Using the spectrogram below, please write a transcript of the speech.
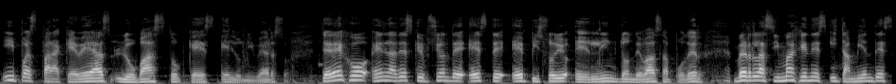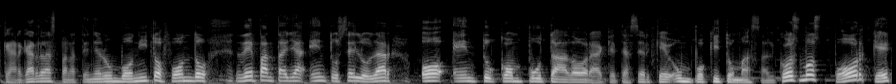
Y pues para que veas lo vasto que es el universo. Te dejo en la descripción de este episodio el link donde vas a poder ver las imágenes y también descargarlas para tener un bonito fondo de pantalla en tu celular o en tu computadora que te acerque un poquito más al cosmos porque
